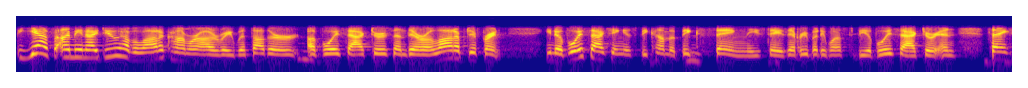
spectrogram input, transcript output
yes, I mean I do have a lot of camaraderie with other uh, voice actors, and there are a lot of different. You know, voice acting has become a big thing these days. Everybody wants to be a voice actor, and thanks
